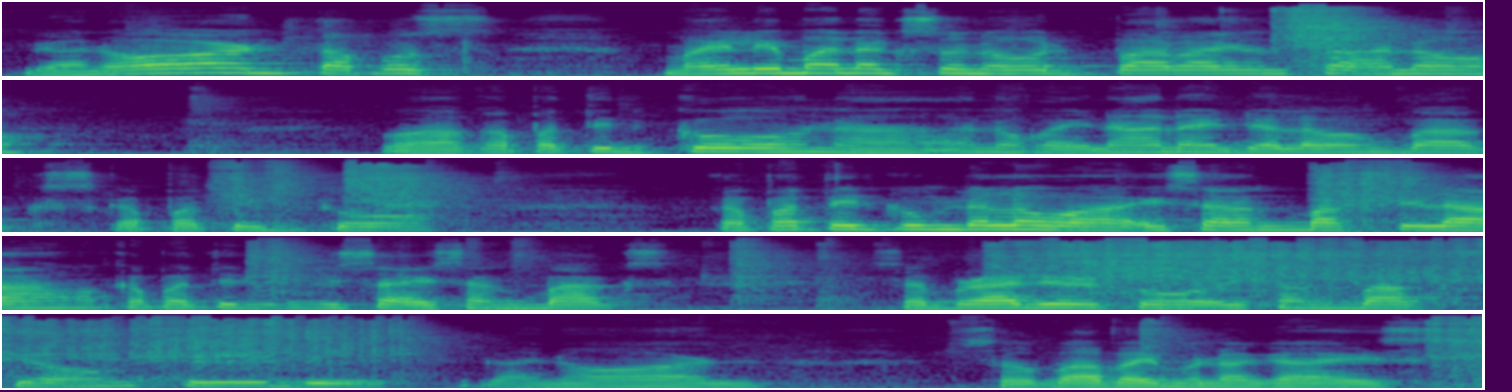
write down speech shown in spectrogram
Ganon. Tapos, may lima nagsunod para yun sa ano, mga kapatid ko na ano kay nanay, dalawang box, kapatid ko. Kapatid kong dalawa, isang box sila. Kapatid kong isa, isang box. Sa brother ko, isang box yung TV. Ganon. So, bye-bye muna guys.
